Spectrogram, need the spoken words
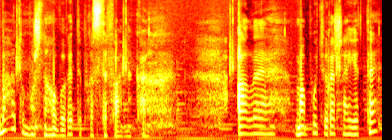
Багато можна говорити про Стефаника, але, мабуть, вражає те,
